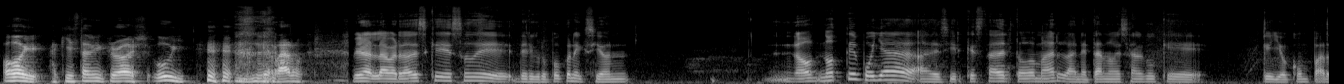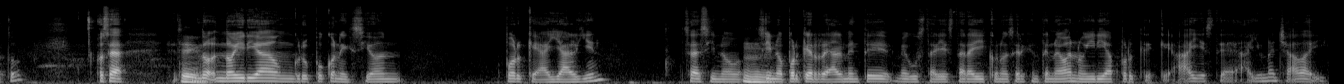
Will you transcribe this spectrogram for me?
hoy, aquí está mi crush, uy, qué raro. Mira, la verdad es que eso de, del grupo conexión, no, no te voy a, decir que está del todo mal, la neta no es algo que, que yo comparto. O sea, no, no iría a un grupo conexión porque hay alguien, o sea, sino, sino porque realmente me gustaría estar ahí y conocer gente nueva, no iría porque que, ay, este, hay una chava y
